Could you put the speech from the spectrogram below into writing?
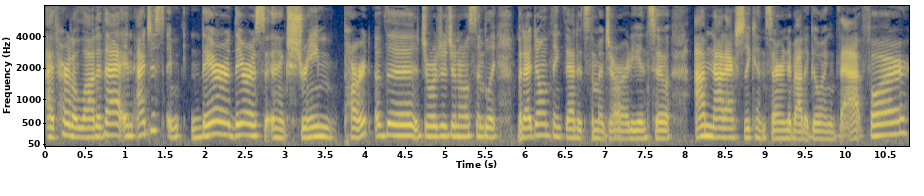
I've heard a lot of that, and I just um, there there is an extreme part of the Georgia General Assembly, but I don't think that it's the majority, and so I'm not actually concerned about it going that far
